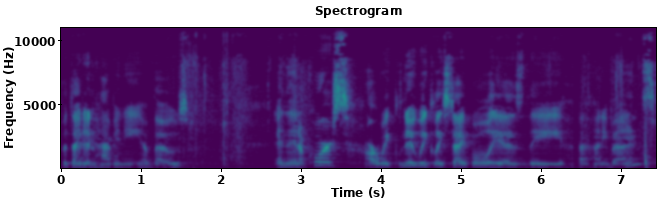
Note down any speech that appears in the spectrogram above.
but they didn't have any of those. And then, of course, our week, new weekly staple is the uh, honey buns.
